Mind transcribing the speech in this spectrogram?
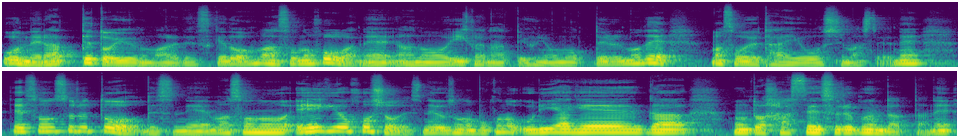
を狙ってというのもあれですけど、まあ、その方がね、あの、いいかなっていうふうに思ってるので、まあ、そういう対応をしましたよね。で、そうするとですね、まあ、その営業保証ですね、その僕の売り上げが本当発生する分だったね、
